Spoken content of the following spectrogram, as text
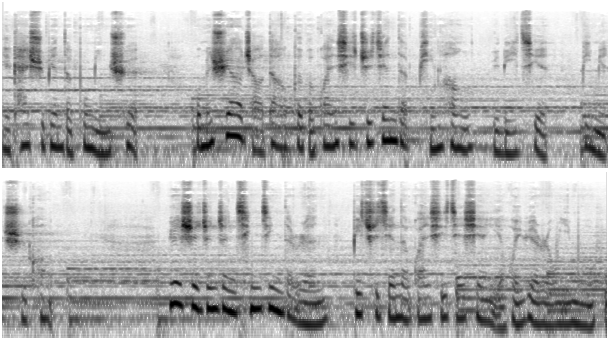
也开始变得不明确。我们需要找到各个关系之间的平衡与理解，避免失控。越是真正亲近的人，彼此间的关系界限也会越容易模糊。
